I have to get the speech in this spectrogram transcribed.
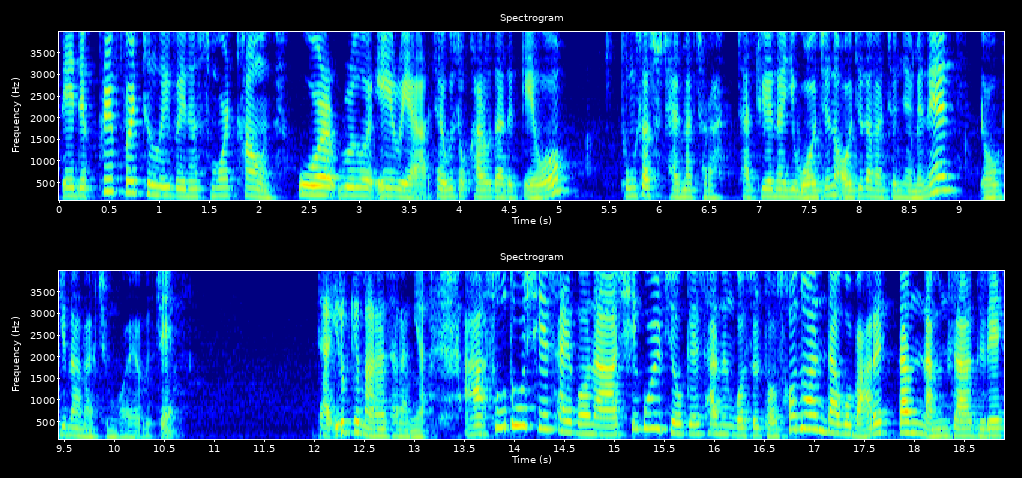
They'd prefer to live in a small town or rural area. 자, 여기서 가로 닫을게요. 동사수 잘 맞춰라. 자, 뒤에는 이 was는 어디다 맞췄냐면은 여기다 맞춘 거예요. 그치? 자, 이렇게 말한 사람이야. 아, 소도시에 살거나 시골 지역에 사는 것을 더 선호한다고 말했던 남자들의,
